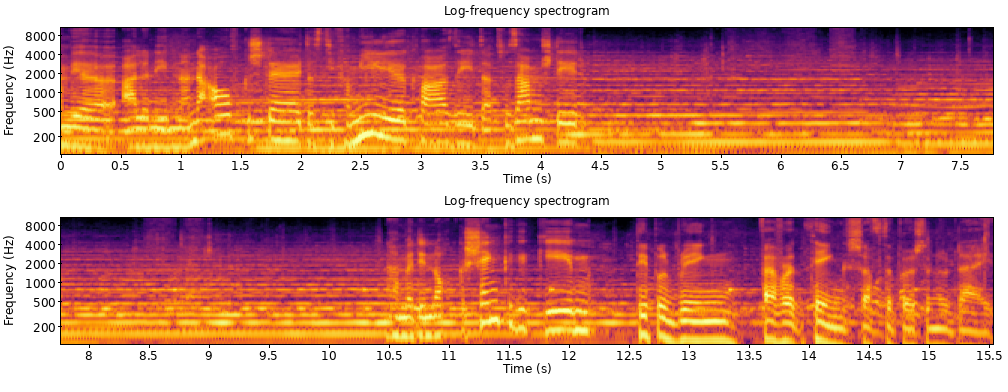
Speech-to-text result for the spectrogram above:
Haben wir alle nebeneinander aufgestellt, dass die Familie quasi da zusammensteht. Dann haben wir denen noch Geschenke gegeben. People bring favorite things of the person who died.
